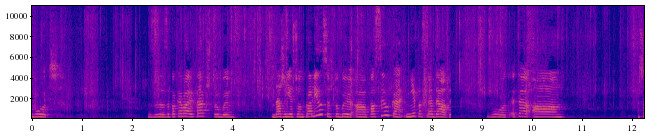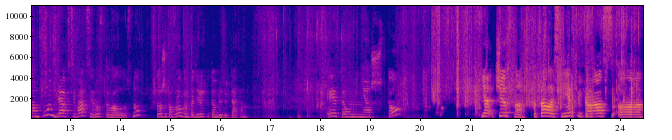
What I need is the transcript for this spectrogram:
Вот. Запаковали так, чтобы даже если он пролился, чтобы э, посылка не пострадала. Вот. Это э, шампунь для активации роста волос. Ну, тоже попробуем, поделюсь потом результатом. Это у меня что? Я, честно, пыталась несколько раз... Э,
